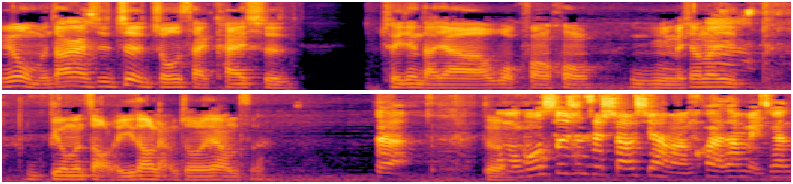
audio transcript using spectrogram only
因为我们大概是这周才开始。推荐大家 work from home，你们相当于比我们早了一到两周的样子。对，对，我们公司就是消息还蛮快，他每天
